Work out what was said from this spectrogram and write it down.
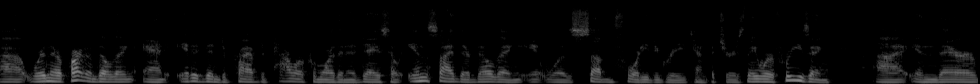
uh, were in their apartment building and it had been deprived of power for more than a day. So inside their building, it was sub 40 degree temperatures. They were freezing. uh, in their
